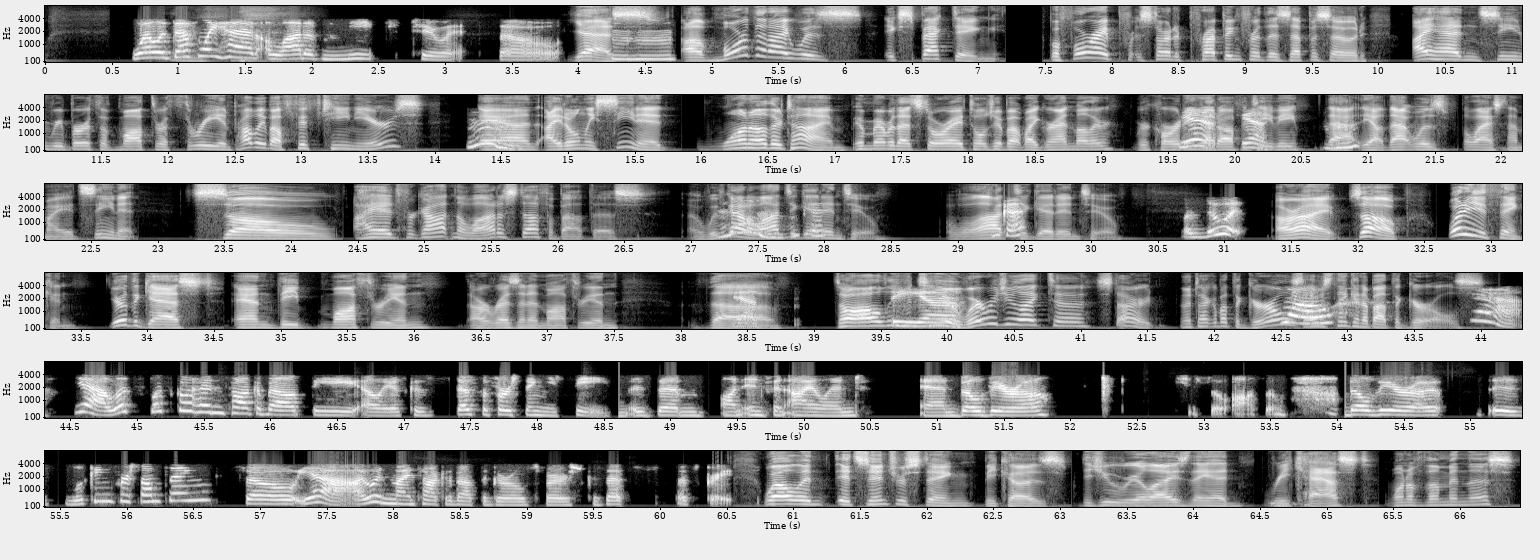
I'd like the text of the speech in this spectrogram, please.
Well, it definitely had a lot of meat to it. So, yes, mm-hmm. uh, more than I was expecting. Before I pr- started prepping for this episode, I hadn't seen Rebirth of Mothra 3 in probably about 15 years. Mm. And I'd only seen it one other time. Remember that story I told you about my grandmother recording yeah, it off yeah. of TV? That mm-hmm. yeah, that was the last time I had seen it. So I had forgotten a lot of stuff about this. Uh, we've got a lot to okay. get into. A lot okay. to get into. Let's do it. All right. So, what are you thinking? You're the guest and the Mothrian, our resident Mothrian. The yeah. So I'll leave the, it to you. Uh, Where would you like to start? You want to talk about the girls? Well, I was thinking about the girls. Yeah, yeah. Let's let's go ahead and talk about the Elias because that's the first thing you see is them on Infant Island and Belvira. She's so awesome. Belvira is looking for something. So yeah, I wouldn't mind talking about the girls first because that's that's great. Well, and it's interesting because did you realize they had recast one of them in this?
